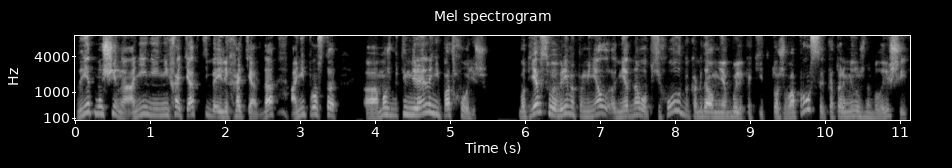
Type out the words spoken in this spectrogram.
Да нет, мужчина, они не, не хотят тебя или хотят, да? Они просто, э, может быть, ты им реально не подходишь. Вот я в свое время поменял ни одного психолога, когда у меня были какие-то тоже вопросы, которые мне нужно было решить.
